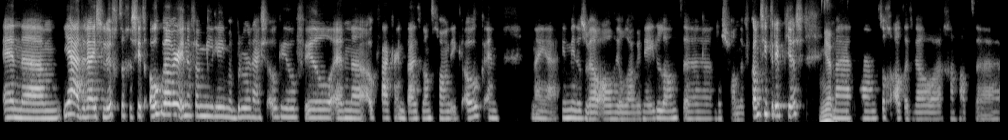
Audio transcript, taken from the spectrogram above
En ehm, ja, de reisluchtige zit ook wel weer in de familie. Mijn broer reist ook heel veel en eh, ook vaker in het buitenland, gewoon ik ook. En nou ja, inmiddels wel al heel lang in Nederland, eh, los van de vakantietripjes. ja. Maar ehm, toch altijd wel eh, gehad eh,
